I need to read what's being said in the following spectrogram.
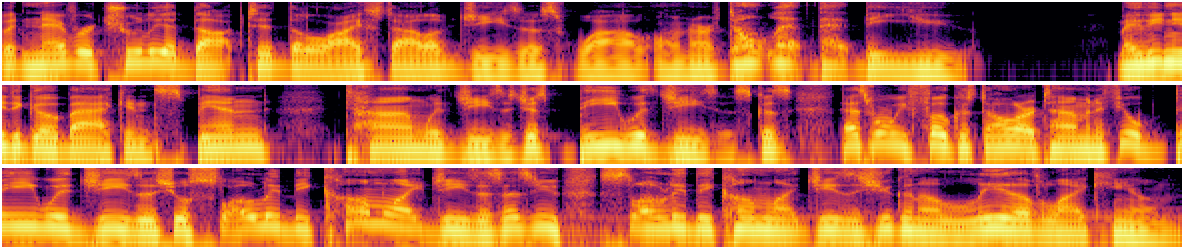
but never truly adopted the lifestyle of Jesus while on earth. Don't let that be you. Maybe you need to go back and spend time with Jesus. Just be with Jesus because that's where we focused all our time. And if you'll be with Jesus, you'll slowly become like Jesus. As you slowly become like Jesus, you're going to live like him.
